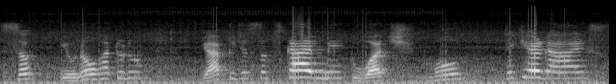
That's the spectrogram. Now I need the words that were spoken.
So you know what to do. You have to just subscribe me to watch more. Take care, guys.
